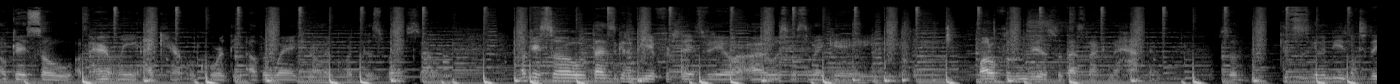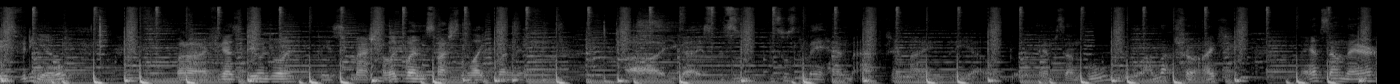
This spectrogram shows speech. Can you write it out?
Okay, so apparently I can't record the other way. I can only record this way. So, okay, so that's gonna be it for today's video. I was supposed to make a bottle flipping video, so that's not gonna happen. So this is gonna be today's video. But uh, if you guys do enjoy, please smash the like button, smash the like button. Uh, you guys, this this was the mayhem after my video. Down. Ooh, I'm not sure. I my amp's down there.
